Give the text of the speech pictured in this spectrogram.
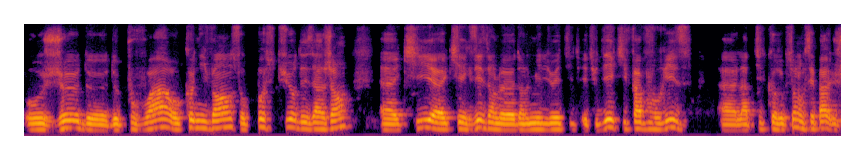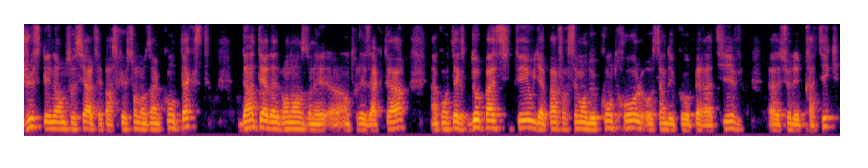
au jeu de, pouvoir, aux connivences, aux postures des agents euh, qui, euh, qui existent dans le, dans le milieu étudié et qui favorisent euh, la petite corruption. Donc, ce n'est pas juste les normes sociales, c'est parce qu'elles sont dans un contexte d'interdépendance entre les acteurs, un contexte d'opacité où il n'y a pas forcément de contrôle au sein des coopératives sur les pratiques,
